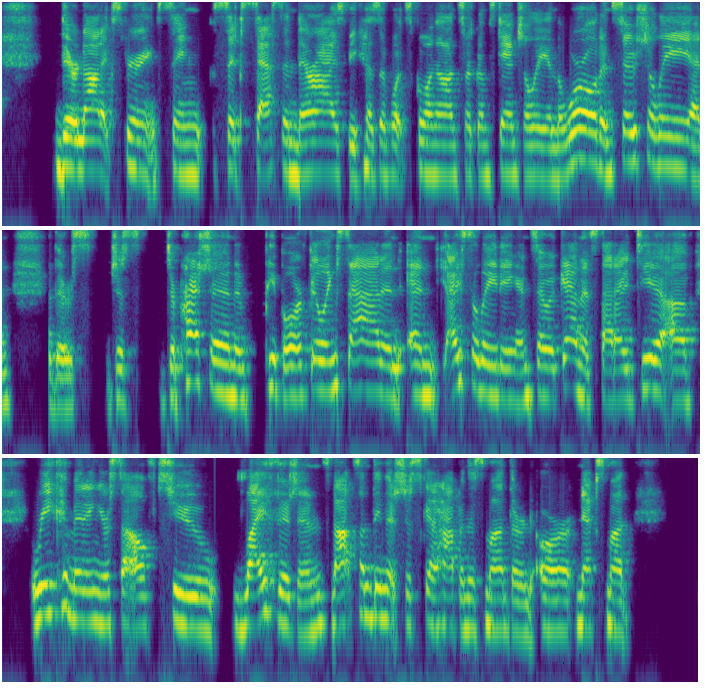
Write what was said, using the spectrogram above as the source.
they're not experiencing success in their eyes because of what's going on circumstantially in the world and socially. And there's just depression and people are feeling sad and, and isolating. And so again it's that idea of recommitting yourself to life visions not something that's just going to happen this month or, or next month.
